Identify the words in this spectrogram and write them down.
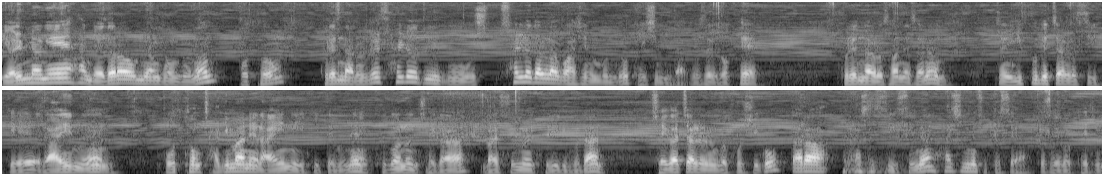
10명에 한 8, 9명 정도는 보통 구렛나루를 살려주고, 살려달라고 하시는 분도 계십니다. 그래서 이렇게 구렛나루 선에서는 좀 이쁘게 자를 수 있게 라인은 보통 자기만의 라인이 있기 때문에 그거는 제가 말씀을 드리기보단 제가 자르는 걸 보시고 따라 하실 수 있으면 하시면 좋겠어요. 그래서 이렇게 좀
